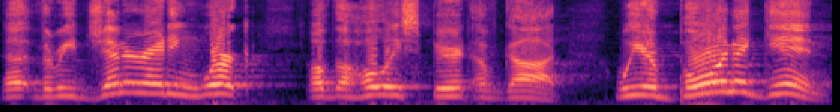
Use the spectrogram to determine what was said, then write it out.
uh, the regenerating work of the Holy Spirit of God. We are born again.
